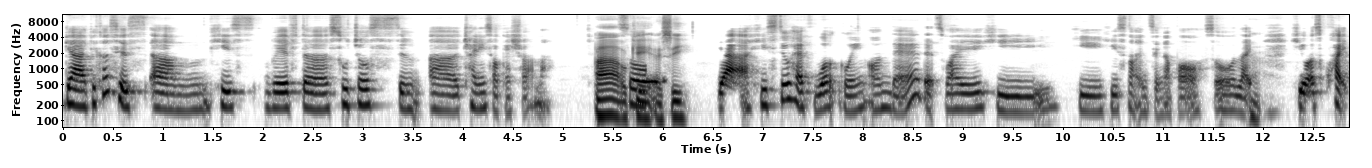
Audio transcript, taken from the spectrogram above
Yeah, because he's um he's with the Suzhou Sim, uh Chinese Orchestra ma. Ah, okay, So I see. Yeah, he still have work going on there. That's why he he he's not in Singapore. So like Ah. he was quite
